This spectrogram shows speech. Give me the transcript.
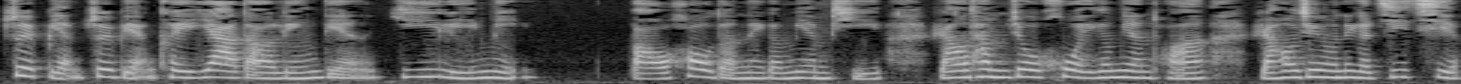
最扁最扁可以压到零点一厘米薄厚的那个面皮，然后他们就和一个面团，然后就用那个机器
